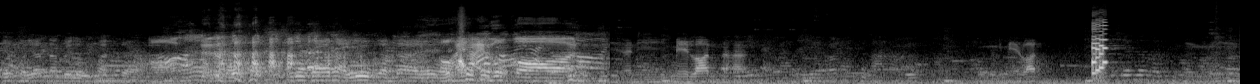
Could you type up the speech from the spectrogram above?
เดี๋ยวขออนุญาตนำไปลงพันก่อนอ๋อลูกค้าถ่ายรูปกันได้ขอให้ถ่ายรูปก่อน อันนี้เมลอนนะฮะมีเมลอนอืม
